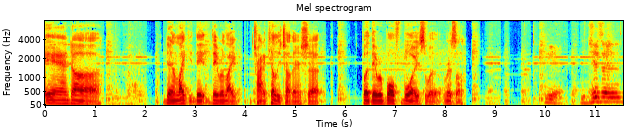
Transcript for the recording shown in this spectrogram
and uh didn't like it. They they were like trying to kill each other and shit. But they were both boys with RZA. yeah. The GZA.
